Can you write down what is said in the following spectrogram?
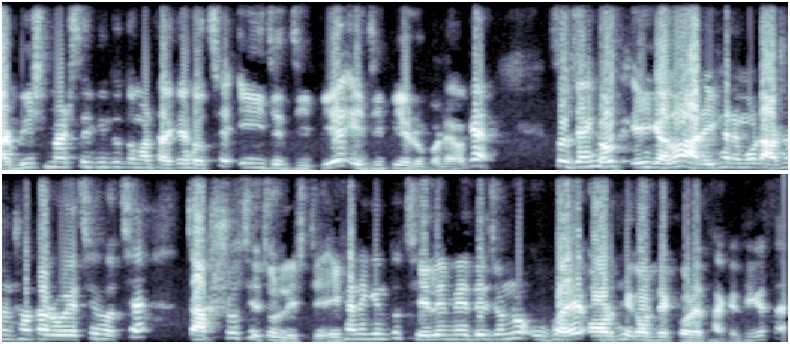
আর বিশ মার্কসের কিন্তু তোমার থাকে হচ্ছে এই যে জিপিএ এই জিপিএর উপরে ওকে তো যাই হোক, এই গেল। আর এখানে মোট আসন সংখ্যা রয়েছে হচ্ছে চারশো ছেচল্লিশটি। এখানে কিন্তু ছেলে মেয়েদের জন্য উভয়ে অর্ধেক অর্ধেক করে থাকে, ঠিক আছে?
